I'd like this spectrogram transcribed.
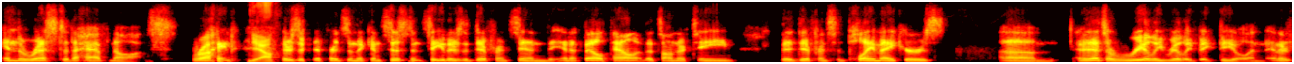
and the rest of the have-nots. Right? Yeah. There's a difference in the consistency. There's a difference in the NFL talent that's on their team. The difference in playmakers. Um, and that's a really, really big deal. And, and there's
